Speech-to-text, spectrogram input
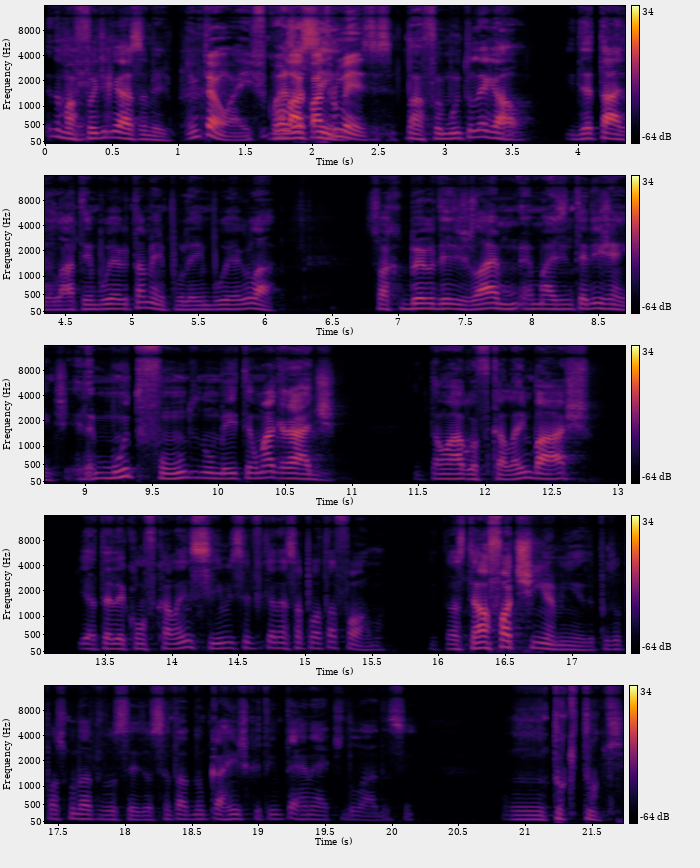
Não, mas foi de graça mesmo. Então, aí ficou Mas lá assim, quatro meses. Mas foi muito legal. E detalhe, lá tem bueiro também, pulei em bueiro lá. Só que o bueiro deles lá é, é mais inteligente. Ele é muito fundo e no meio tem uma grade. Então a água fica lá embaixo e a telecom fica lá em cima e você fica nessa plataforma. Então tem uma fotinha minha, depois eu posso mandar para vocês. Eu sentado no carrinho que tem internet do lado, assim. Um tuk-tuk.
